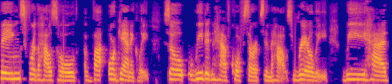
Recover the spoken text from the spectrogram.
things for the household organically. So we didn't have cough syrups in the house, rarely. We had,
